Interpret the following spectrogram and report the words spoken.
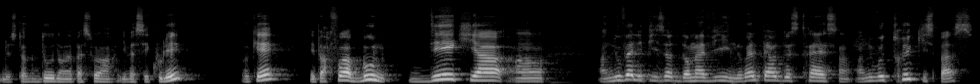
le stock d'eau dans la passoire, il va s'écouler, ok? Mais parfois, boum, dès qu'il y a un, un nouvel épisode dans ma vie, une nouvelle période de stress, un, nouveau truc qui se passe,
